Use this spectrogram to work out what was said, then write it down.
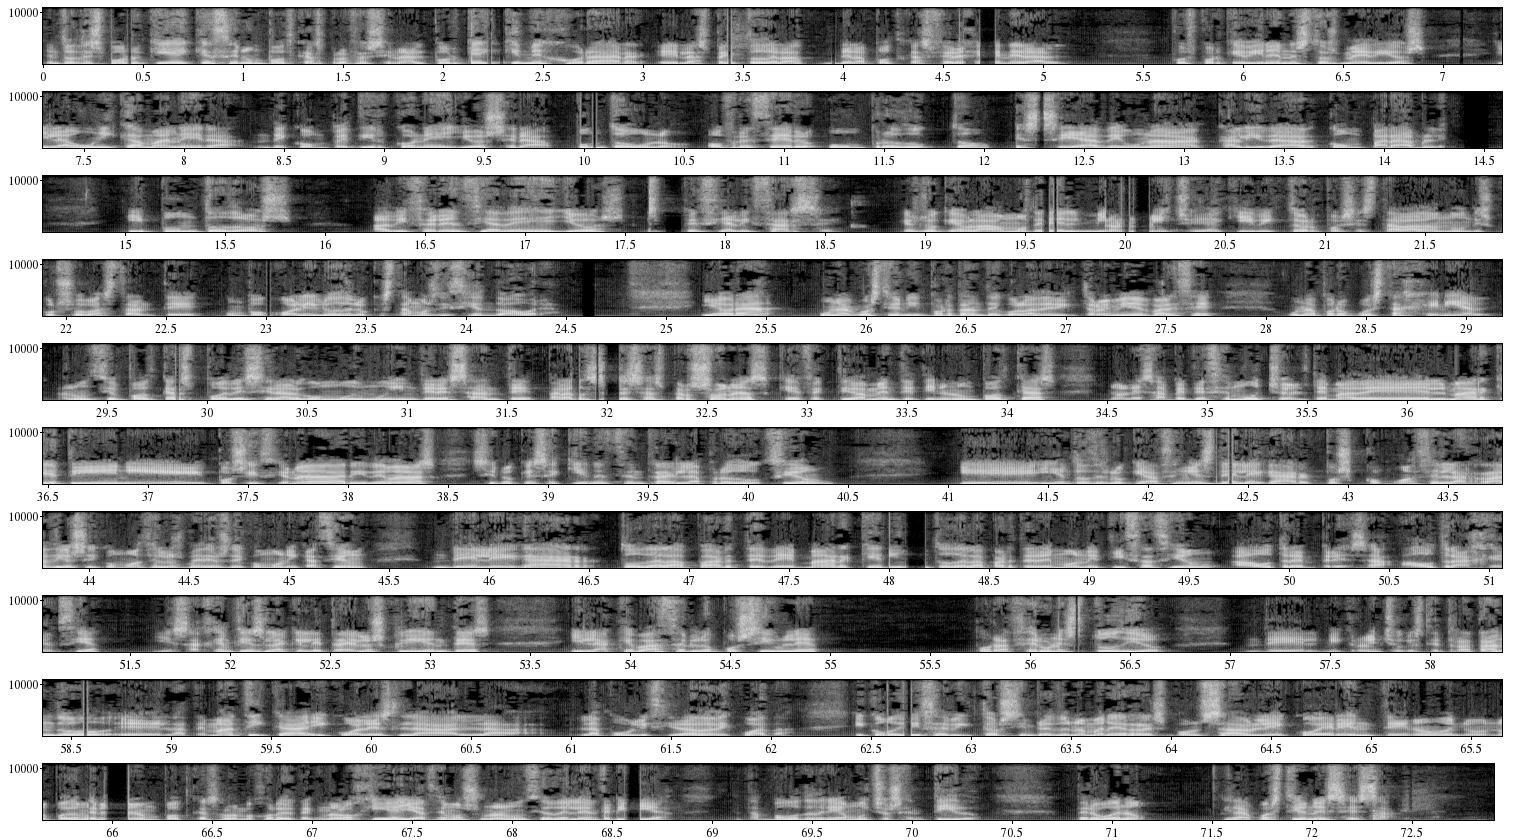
Entonces, ¿por qué hay que hacer un podcast profesional? ¿Por qué hay que mejorar el aspecto de la, de la podcastfera en general? Pues porque vienen estos medios y la única manera de competir con ellos será, punto uno, ofrecer un producto que sea de una calidad comparable. Y punto dos, a diferencia de ellos, especializarse, que es lo que hablábamos del nicho. Y aquí Víctor pues estaba dando un discurso bastante un poco al hilo de lo que estamos diciendo ahora. Y ahora, una cuestión importante con la de Víctor. A mí me parece una propuesta genial. Anuncio Podcast puede ser algo muy, muy interesante para todas esas personas que efectivamente tienen un podcast, no les apetece mucho el tema del marketing y posicionar y demás, sino que se quieren centrar en la producción. y entonces lo que hacen es delegar, pues como hacen las radios y como hacen los medios de comunicación, delegar toda la parte de marketing, toda la parte de monetización a otra empresa, a otra agencia. Y esa agencia es la que le trae los clientes y la que va a hacer lo posible por hacer un estudio del micronicho que esté tratando, eh, la temática y cuál es la, la, la, publicidad adecuada. Y como dice Víctor, siempre de una manera responsable, coherente, ¿no? ¿no? No podemos tener un podcast a lo mejor de tecnología y hacemos un anuncio de lencería, que tampoco tendría mucho sentido. Pero bueno, la cuestión es esa.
